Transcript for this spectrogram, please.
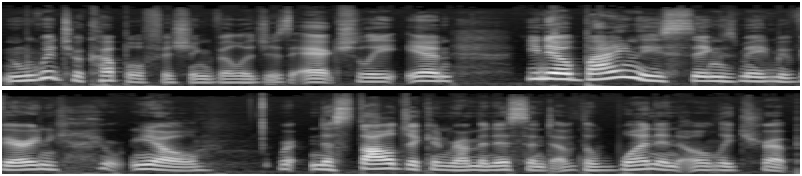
And we went to a couple fishing villages actually, and you know, buying these things made me very, you know, nostalgic and reminiscent of the one and only trip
